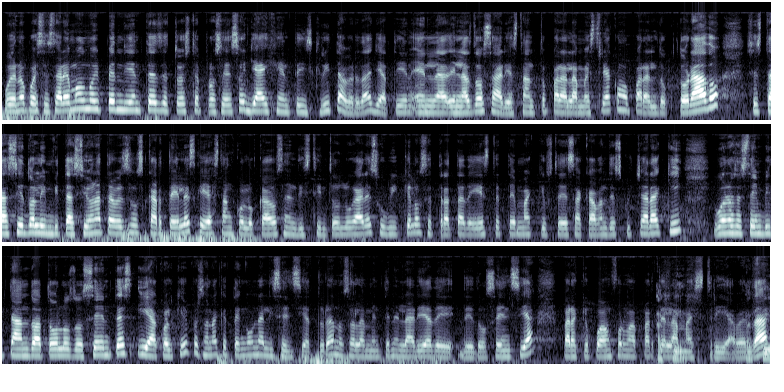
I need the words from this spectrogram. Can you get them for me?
Bueno, pues estaremos muy pendientes de todo este proceso. Ya hay gente inscrita, ¿verdad? Ya tiene, en, las dos áreas, tanto para la maestría como para el doctorado. Se está haciendo la invitación a través de esos carteles que ya están colocados en distintos lugares. Ubíquelos. Se trata de este tema que ustedes acaban de escuchar aquí. Y bueno, se está invitando a todos los docentes y a cualquier persona que tenga una licenciatura, no solamente en el área de, docencia, para que puedan formar parte de la maestría, ¿verdad?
